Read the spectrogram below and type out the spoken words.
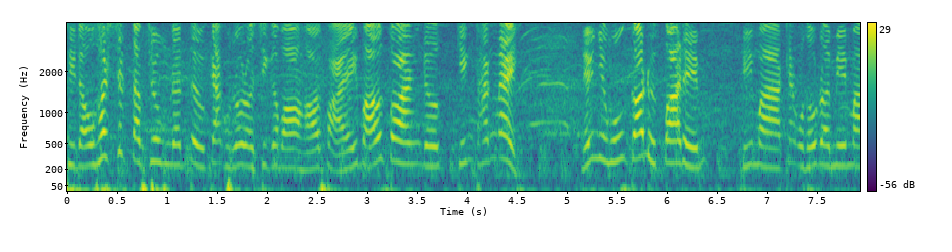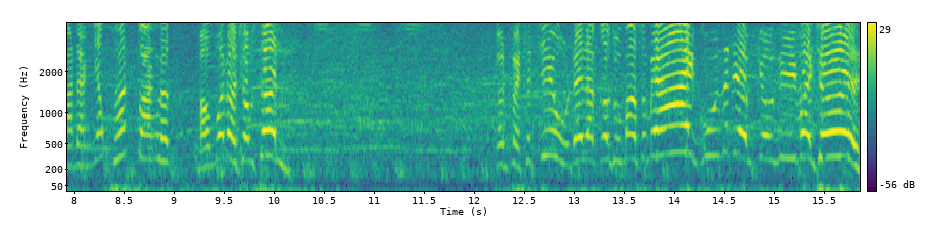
thi đấu hết sức tập trung đến từ các cầu thủ đội Singapore. Họ phải bảo toàn được chiến thắng này. Nếu như muốn có được 3 điểm, Khi mà các cầu thủ đội Myanmar đang dốc hết toàn lực, Bóng vẫn ở trong sân. Cần phải chất chiêu. Đây là cầu thủ mang số 12 Cú dứt điểm kiểu gì vậy trời?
